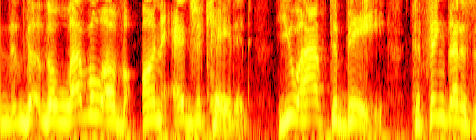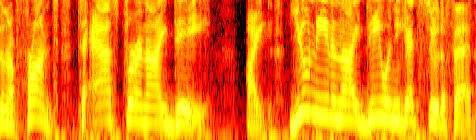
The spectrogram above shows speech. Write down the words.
The, the level of uneducated you have to be to think that is an affront to ask for an ID. I, you need an ID when you get Sudafed.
